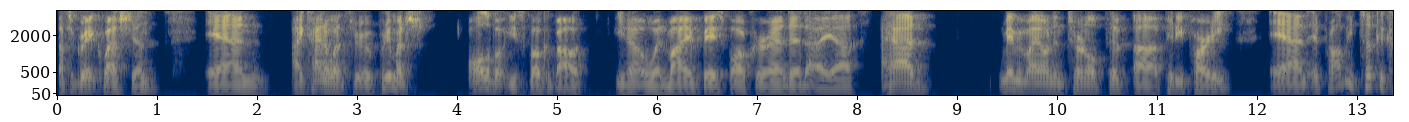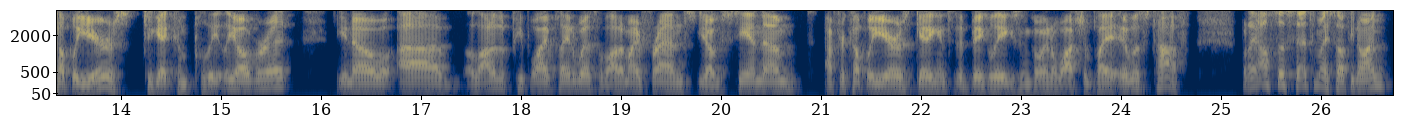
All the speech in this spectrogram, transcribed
That's a great question. And i kind of went through pretty much all of what you spoke about. You know when my baseball career ended i uh, i had maybe my own internal p- uh, pity party. And it probably took a couple years to get completely over it you know, uh, a lot of the people I played with, a lot of my friends, you know, seeing them after a couple of years getting into the big leagues and going to watch them play, it was tough. But I also said to myself, you know, I'm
